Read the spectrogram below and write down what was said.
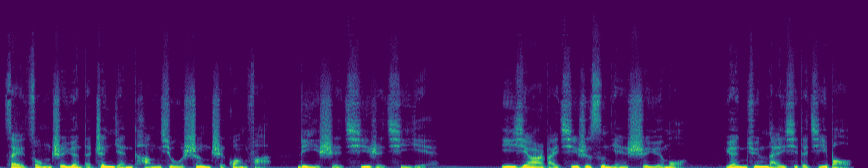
在总持院的真言堂修圣智光法，历时七日七夜。一千二百七十四年十月末。援军来袭的急报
